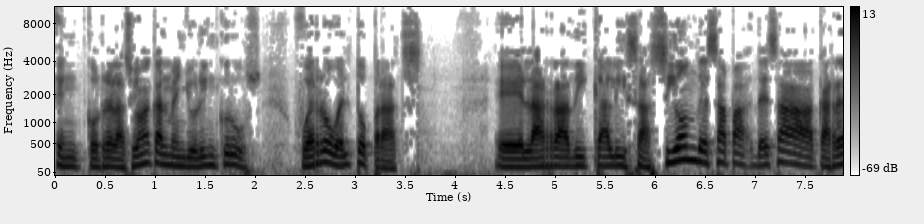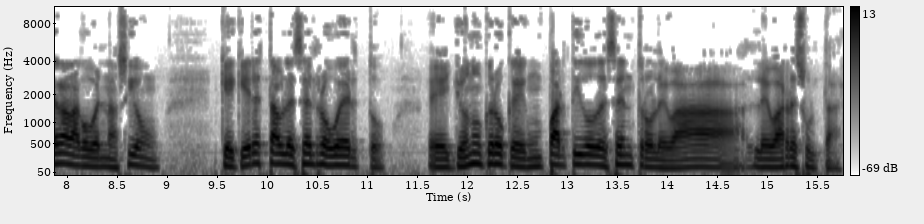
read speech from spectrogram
en, con relación a Carmen Yulín Cruz, fue Roberto Prats. Eh, la radicalización de esa, de esa carrera a la gobernación que quiere establecer Roberto, eh, yo no creo que en un partido de centro le va, le va a resultar.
